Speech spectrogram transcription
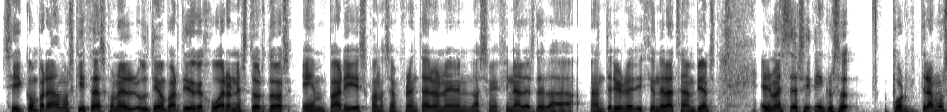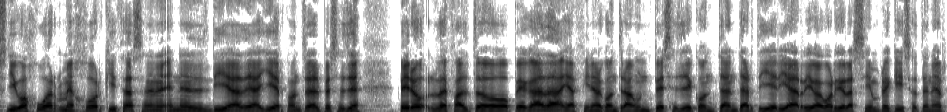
si comparábamos quizás con el último partido que jugaron estos dos en París, cuando se enfrentaron en las semifinales de la anterior edición de la Champions, el Manchester City incluso por tramos llegó a jugar mejor quizás en el día de ayer contra el PSG, pero le faltó pegada y al final contra un PSG con tanta artillería arriba, Guardiola siempre quiso tener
